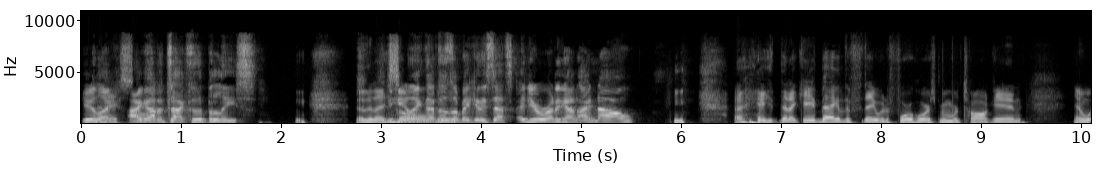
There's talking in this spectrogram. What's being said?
You're like, saw- I got to talk to the police. And then I saw You're like, that the- doesn't make any sense. And you're running out. I know. I hate that I came back and the they were the four horsemen were talking and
